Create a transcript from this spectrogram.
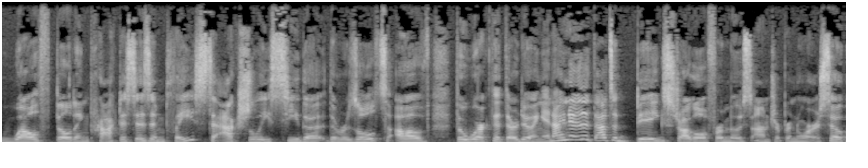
wealth building practices in place to actually see the the results of the work that they're doing. And i know that that's a big struggle for most entrepreneurs. So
